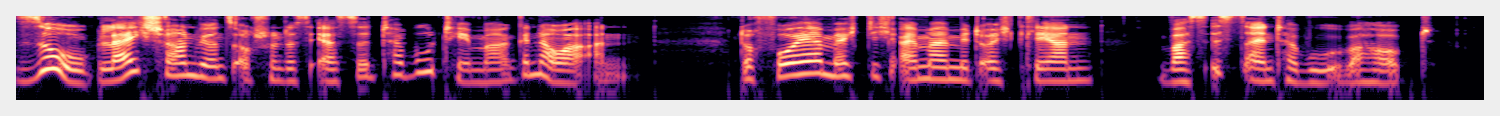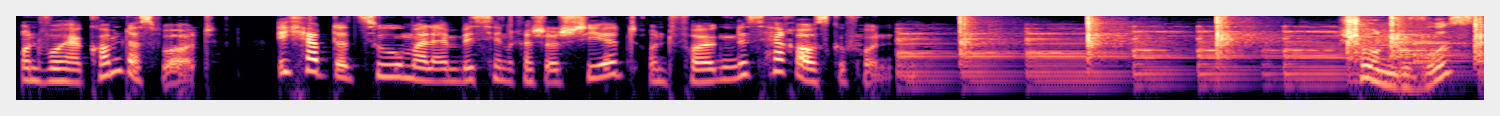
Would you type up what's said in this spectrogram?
So, gleich schauen wir uns auch schon das erste Tabuthema genauer an. Doch vorher möchte ich einmal mit euch klären, was ist ein Tabu überhaupt und woher kommt das Wort? Ich habe dazu mal ein bisschen recherchiert und Folgendes herausgefunden. Schon gewusst?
